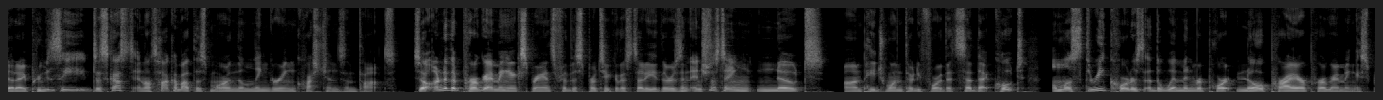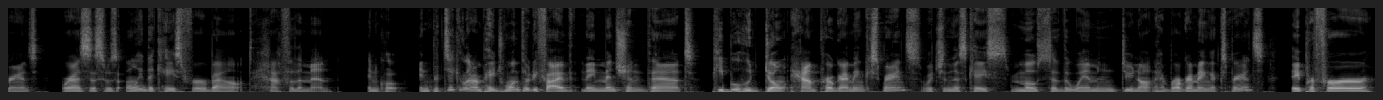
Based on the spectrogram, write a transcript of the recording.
that I previously discussed, and I'll talk about this more in the lingering questions and thoughts. So, under the programming experience for this particular study, there was an interesting note on page 134 that said that, quote, almost three quarters of the women report no prior programming experience, whereas this was only the case for about half of the men, end quote. In particular, on page 135, they mentioned that people who don't have programming experience, which in this case, most of the women do not have programming experience, they prefer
